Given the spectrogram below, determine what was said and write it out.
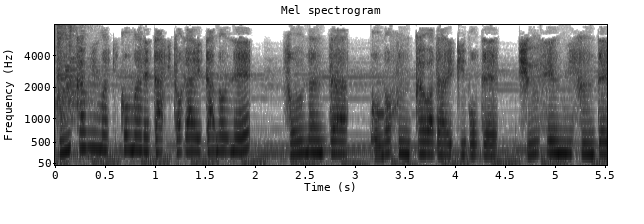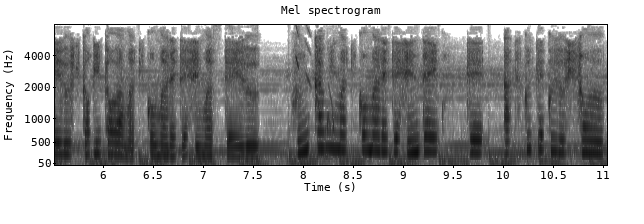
噴火に巻き込まれた人がいたのねそうなんだ。この噴火は大規模で、周辺に住んでいる人々は巻き込まれてしまっている。噴火に巻き込まれて死んでいくって、熱くて苦しそう。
